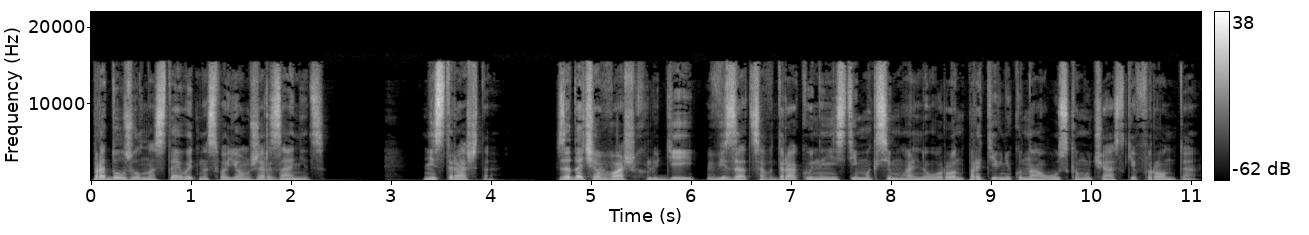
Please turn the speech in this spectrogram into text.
Продолжил настаивать на своем жарзанец. «Не страшно. Задача ваших людей — ввязаться в драку и нанести максимальный урон противнику на узком участке фронта.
